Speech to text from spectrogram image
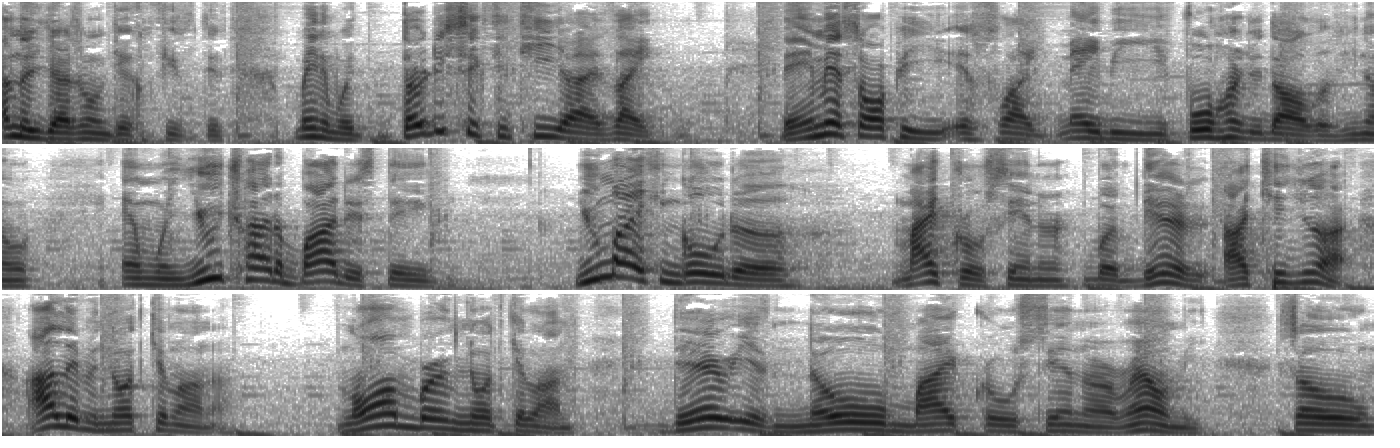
I know you guys won't get confused with this, but anyway, 3060 Ti is like the MSRP is like maybe four hundred dollars, you know, and when you try to buy this thing, you might can go to Micro Center, but there, I kid you not, I live in North Carolina, Laurinburg, North Carolina. There is no Micro Center around me, so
